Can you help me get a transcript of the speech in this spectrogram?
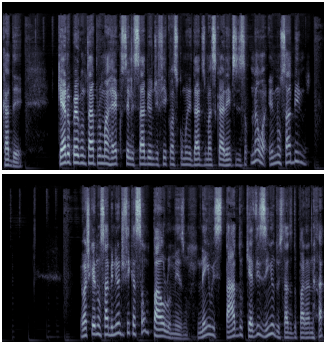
Cadê? Quero perguntar para o Marreco se ele sabe onde ficam as comunidades mais carentes de São Não, ele não sabe. Eu acho que ele não sabe nem onde fica São Paulo mesmo, nem o estado, que é vizinho do estado do Paraná.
